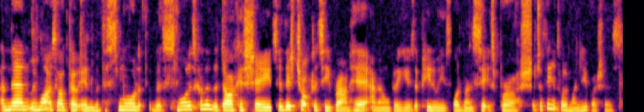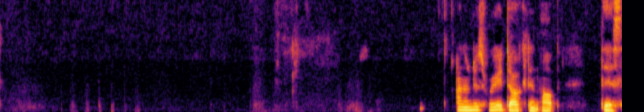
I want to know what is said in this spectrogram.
And then we might as well go in with the small, the smallest colour, the darkest shade. So this chocolatey brown here, and I'm going to use a P. Louise 116 brush, which I think is one of my new brushes. And I'm just really darkening up this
